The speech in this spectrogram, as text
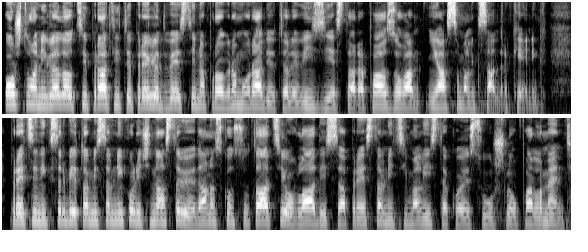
Poštovani gledalci, pratite pregled vesti na programu radio televizije Stara Pazova. Ja sam Aleksandra Kenig. Predsjednik Srbije Tomislav Nikolić nastavio je danas konsultacije o vladi sa predstavnicima lista koje su ušle u parlament.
